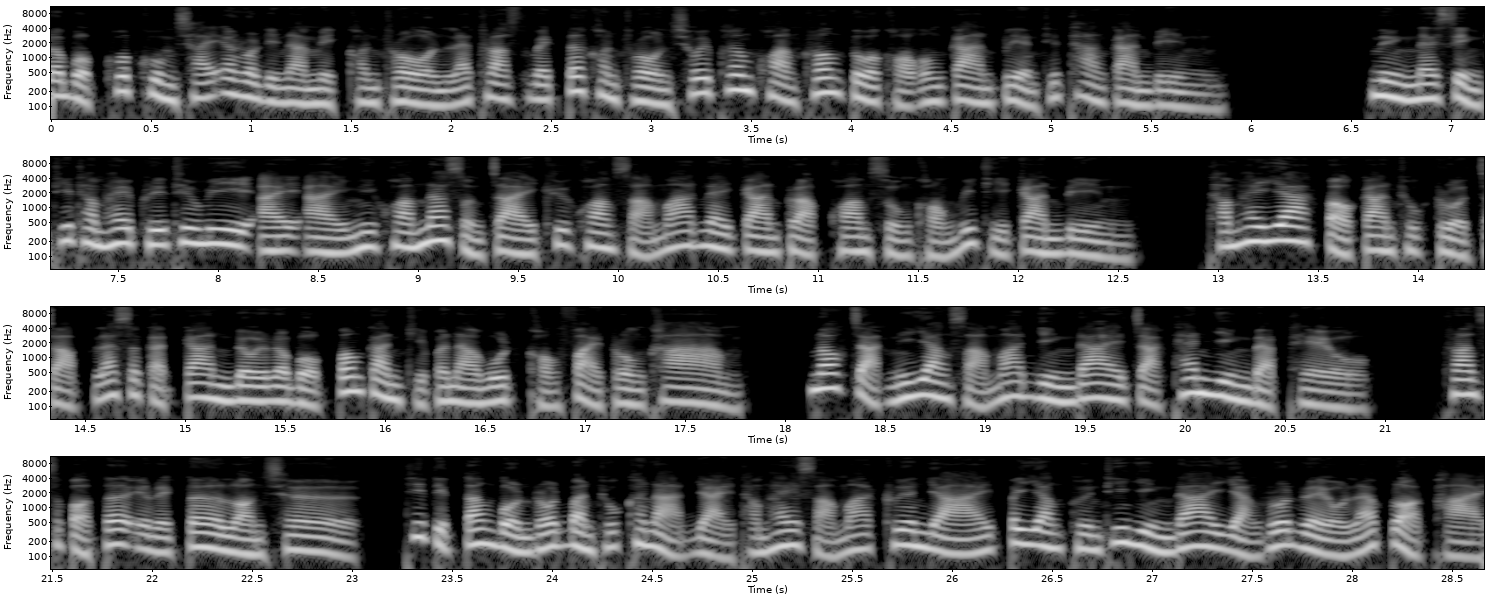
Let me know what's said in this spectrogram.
ระบบควบคุมใช้ Aerodynamic Control และ Thrust Vector Control ช่วยเพิ่มความคล่องตัวขององค์การเปลี่ยนทิศทางการบินหนึ่งในสิ่งที่ทำให้พริทวีไอไอมีความน่าสนใจคือความสามารถในการปรับความสูงของวิถีการบิน ทำให้ยากต่อการถูกตรวจจับและสกัดกั้นโดยระบบป้องกันขีปนาวุธของฝ่ายตรงข้าม นอกจากนี้ยังสามารถยิงได้จากแท่นยิงแบบเทล Transporter Erector Launcher ที่ติดตั้งบนรถบรรทุกขนาดใหญ่ทำให้สามารถเคลื่อนย้ายไปยังพื้นที่ยิงได้อย่างรวดเร็วและปลอดภัย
